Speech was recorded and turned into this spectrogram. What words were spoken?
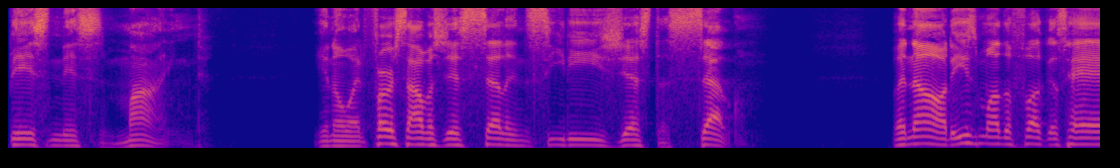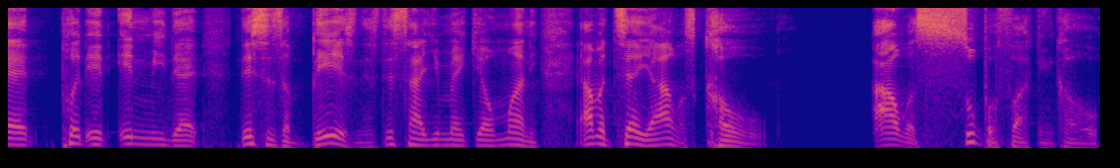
business mind. You know, at first I was just selling CDs just to sell them. But no, these motherfuckers had put it in me that this is a business. This is how you make your money. I'm gonna tell you, I was cold. I was super fucking cold.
